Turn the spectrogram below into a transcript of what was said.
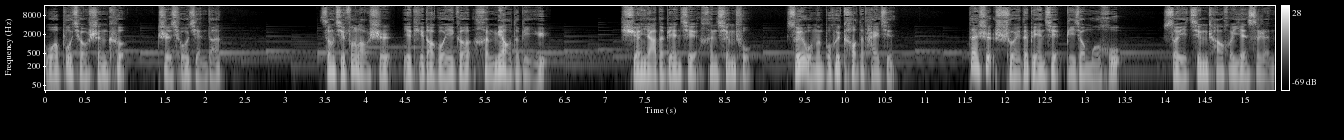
我不求深刻，只求简单。曾奇峰老师也提到过一个很妙的比喻：悬崖的边界很清楚，所以我们不会靠得太近；但是水的边界比较模糊，所以经常会淹死人。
